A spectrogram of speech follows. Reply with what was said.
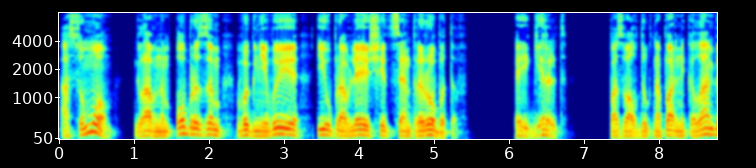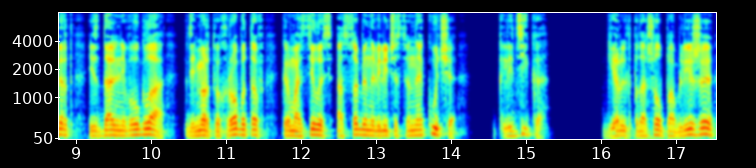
а с умом, главным образом в огневые и управляющие центры роботов. «Эй, Геральт!» — позвал вдруг напарника Ламберт из дальнего угла, где мертвых роботов громоздилась особенно величественная куча. «Гляди-ка!» Геральт подошел поближе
